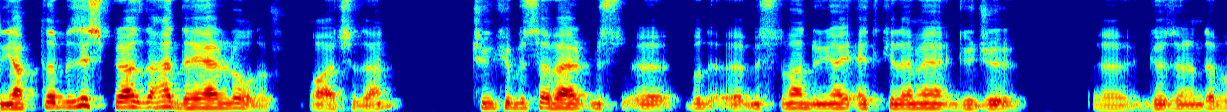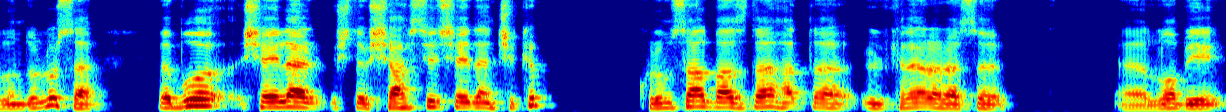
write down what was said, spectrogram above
yaptığımız iş biraz daha değerli olur o açıdan. Çünkü bu sefer e, e, Müslüman dünyayı etkileme gücü e, göz önünde bulundurulursa ve bu şeyler işte şahsi şeyden çıkıp kurumsal bazda hatta ülkeler arası e, lobi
